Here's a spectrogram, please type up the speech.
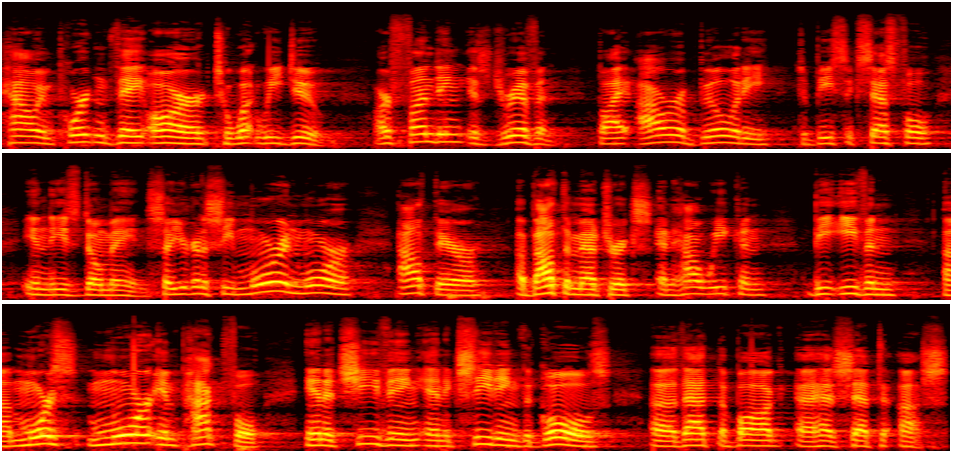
how important they are to what we do. Our funding is driven by our ability to be successful in these domains. So you're going to see more and more out there about the metrics and how we can be even uh, more, more impactful in achieving and exceeding the goals uh, that the BOG uh, has set to us.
